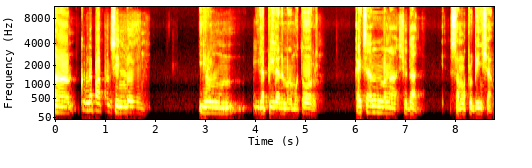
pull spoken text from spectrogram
ah, kung napapansin mo yung pila-pila ng mga motor, kahit sa mga syudad, sa mga probinsya,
